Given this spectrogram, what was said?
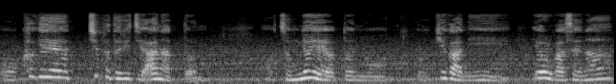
어, 크게 짚어드리지 않았던 어, 정려의 어떤 요, 그 기간이 2월과세나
